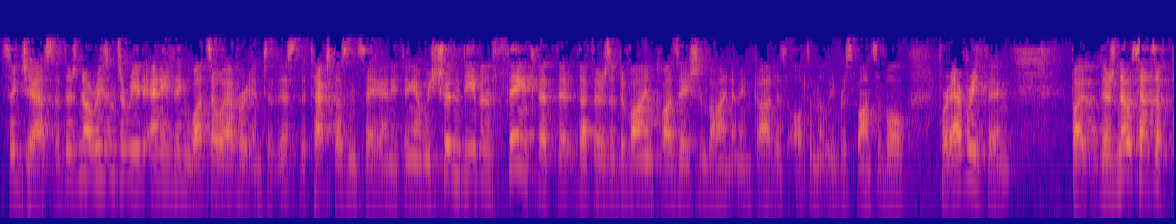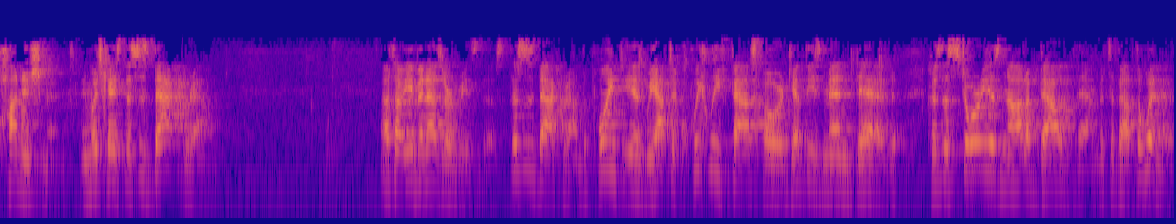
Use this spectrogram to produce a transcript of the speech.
suggests that there's no reason to read anything whatsoever into this. The text doesn't say anything, and we shouldn't even think that, there, that there's a divine causation behind it. I mean, God is ultimately responsible for everything. But there's no sense of punishment, in which case this is background. That's how Ibn Ezra reads this. This is background. The point is we have to quickly fast forward, get these men dead, because the story is not about them. It's about the women.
